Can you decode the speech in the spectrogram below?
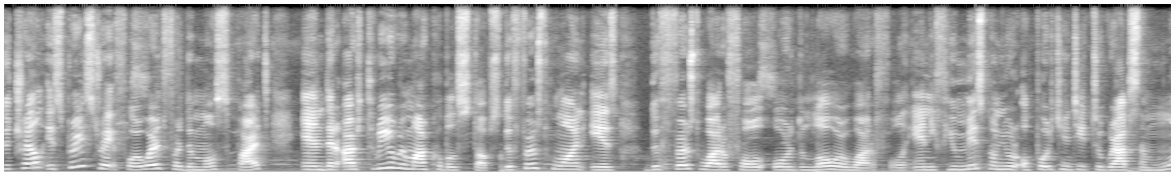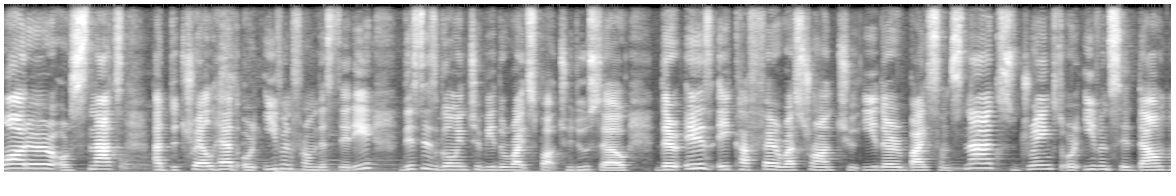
The trail is pretty straightforward for the most part and there are three remarkable stops. The first one is the first waterfall or the lower waterfall and if you missed on your opportunity to grab some water or snacks at the trailhead or even from the city, this is going to be the right spot to do so. There is a cafe restaurant to either buy some snacks, drinks or even sit down,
